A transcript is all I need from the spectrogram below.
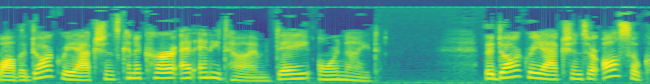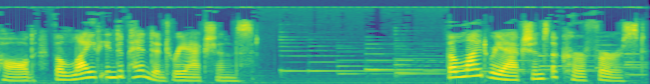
while the dark reactions can occur at any time, day or night. The dark reactions are also called the light-independent reactions. The light reactions occur first.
